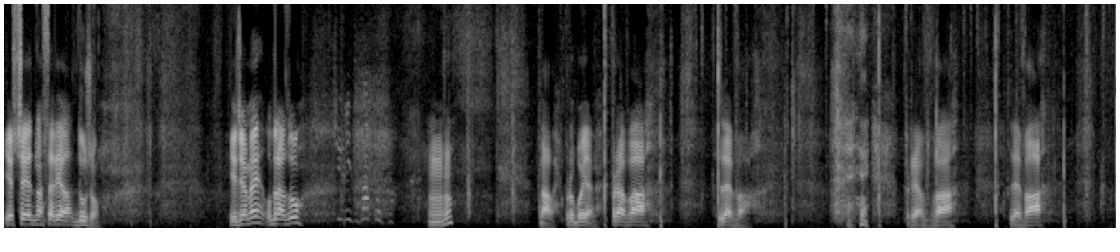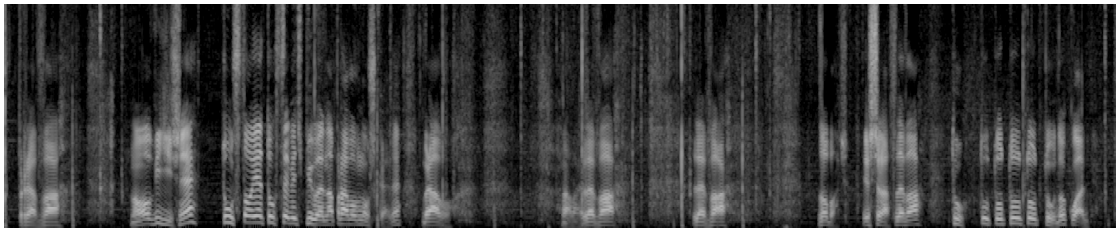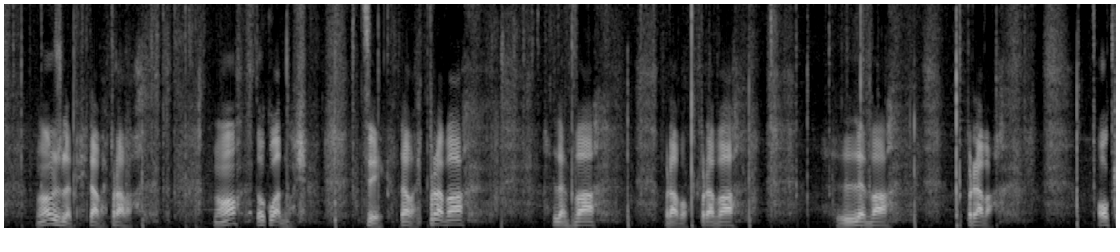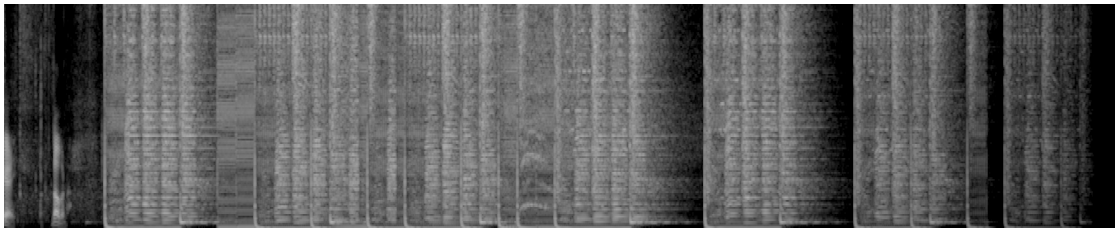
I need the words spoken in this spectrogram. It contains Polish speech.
Jeszcze jedna seria dużą. Jedziemy od razu? Czyli dwa po dwa. Mhm. Dawaj, próbujemy. Prawa, lewa. Prawa, lewa. Prawa. No widzisz, nie? Tu stoję, tu chcę mieć piłę na prawą nóżkę, nie? Brawo. Dawaj, lewa, lewa. Zobacz, jeszcze raz, lewa. Tu, tu, tu, tu, tu, tu, dokładnie. No już lepiej, dawaj, prawa. No, dokładność. Cyk, dawaj, prawa, lewa, prawo, prawa, lewa, prawa. Ok, dobra.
